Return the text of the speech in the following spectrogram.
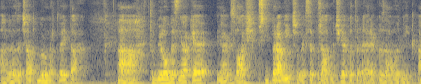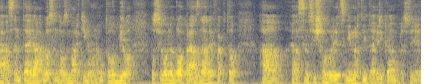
a hned na začátku byl mrtvý tah. A to bylo bez nějaké nějak zvlášť přípravy, člověk se pořád učí jako trenér, jako závodník. A já jsem tehdy, byl jsem tam s Martinou, ona u toho byla. Posilovna byla prázdná de facto a já jsem si šel vodit svý mrtvý tady říkám prostě, že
